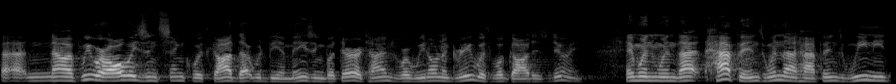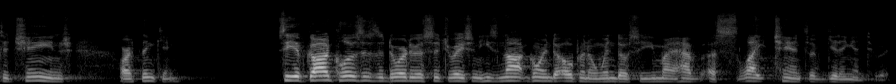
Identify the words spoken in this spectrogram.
Uh, now, if we were always in sync with God, that would be amazing, but there are times where we don't agree with what God is doing. And when, when that happens, when that happens, we need to change our thinking. See, if God closes the door to a situation, He's not going to open a window so you might have a slight chance of getting into it.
